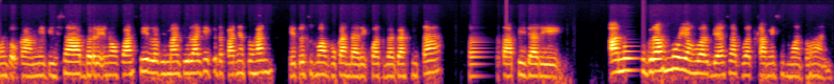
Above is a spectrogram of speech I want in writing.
untuk kami bisa berinovasi lebih maju lagi ke depannya Tuhan. Itu semua bukan dari kuat gagah kita, tetapi dari anugerah-Mu yang luar biasa buat kami semua Tuhan.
